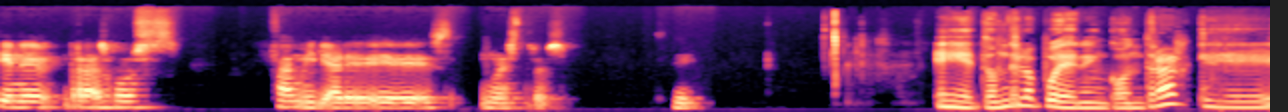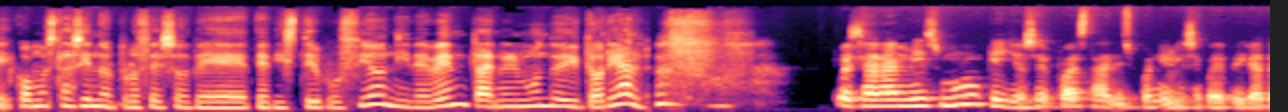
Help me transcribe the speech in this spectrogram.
tiene rasgos familiares nuestros. Sí. Eh, ¿Dónde lo pueden encontrar? ¿Qué, ¿Cómo está siendo el proceso de, de, distribución y de venta en el mundo editorial? Pues ahora mismo, que yo sepa, está disponible, se puede pedir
